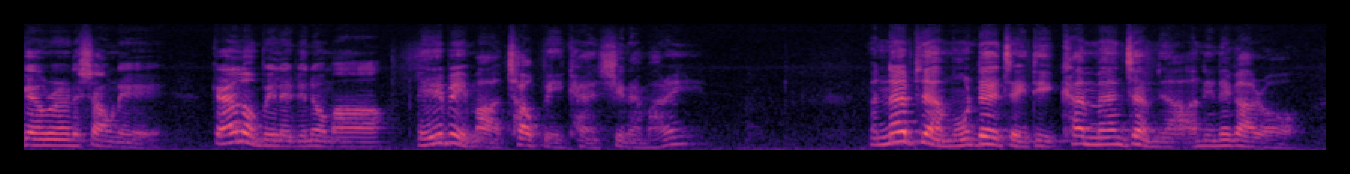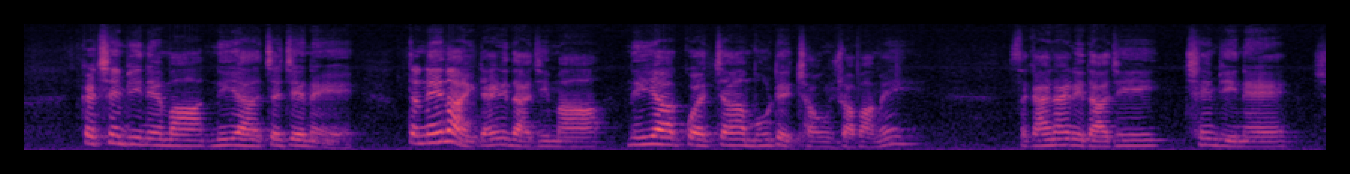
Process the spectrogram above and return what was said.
ကန်ရန်တစ်လျှောက်နဲ့ကမ်းလွန်ပင်လယ်ပြင်တို့မှာ၄ပေမှ6ပေခန့်ရှိနိုင်ပါတယ်။မနက်ဖြန်မွန်းတဲ့ချိန်ထိခံမှန်းချက်များအနေနဲ့ကတော့ကချင်ပြည်နယ်မှာနေရာကျကျနဲ့ တနင်္သာရီတိုင်းဒေသကြီးမှာနေရာကွက်ကြားမိုးတိတ်ချုံရွာပါမယ်။စကိုင်းတိုင်းဒေသကြီးချင်းပြည်နယ်ရ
